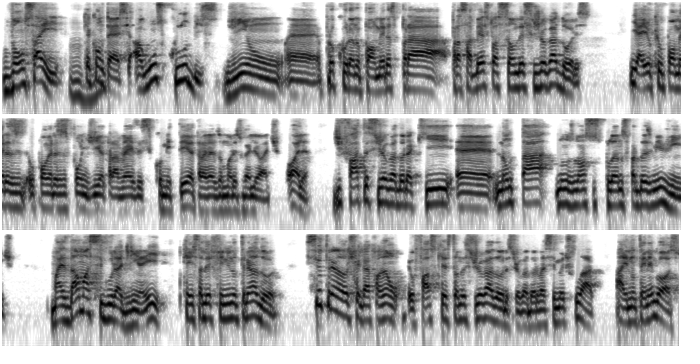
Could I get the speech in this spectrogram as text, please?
vão sair. Uhum. O que uhum. acontece? Alguns clubes vinham é, procurando o Palmeiras para saber a situação desses jogadores. E aí o que o Palmeiras, o Palmeiras respondia através desse comitê, através do Maurício Gagliotti? Olha, de fato esse jogador aqui é, não está nos nossos planos para 2020. Mas dá uma seguradinha aí, porque a gente está definindo o treinador. Se o treinador chegar e falar, não, eu faço questão desse jogador, esse jogador vai ser meu titular, aí não tem negócio.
